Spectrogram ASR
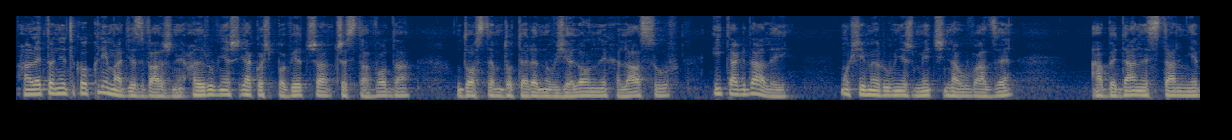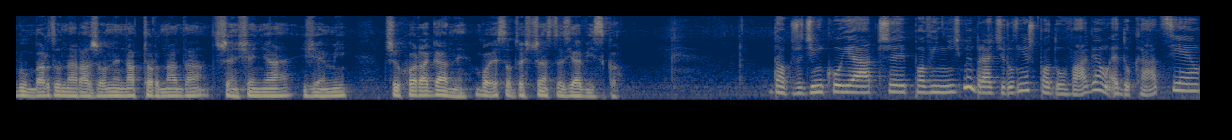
Ale to nie tylko klimat jest ważny, ale również jakość powietrza, czysta woda, dostęp do terenów zielonych, lasów itd. Musimy również mieć na uwadze, aby dany stan nie był bardzo narażony na tornada, trzęsienia ziemi czy huragany, bo jest to dość częste zjawisko. Dobrze, dziękuję. A czy powinniśmy brać również pod uwagę edukację,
